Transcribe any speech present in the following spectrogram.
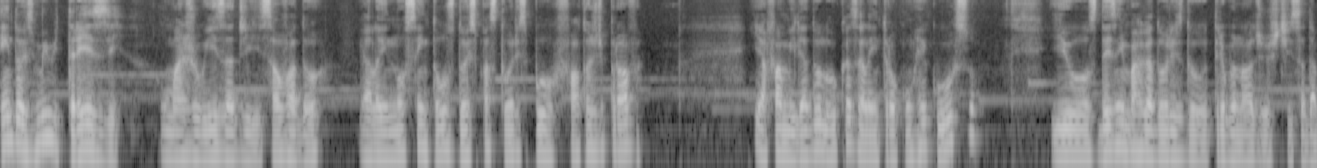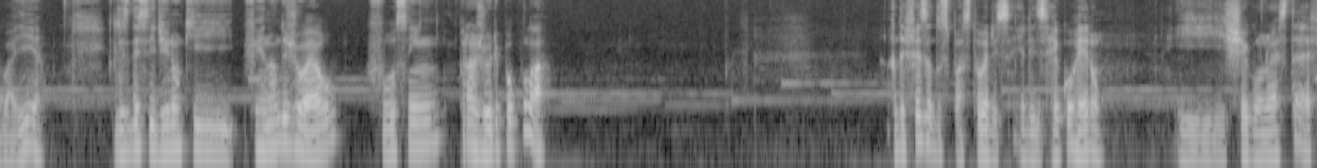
Em 2013, uma juíza de Salvador, ela inocentou os dois pastores por faltas de prova. E a família do Lucas, ela entrou com recurso e os desembargadores do Tribunal de Justiça da Bahia, eles decidiram que Fernando e Joel fossem para júri popular. A defesa dos pastores, eles recorreram e chegou no STF.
